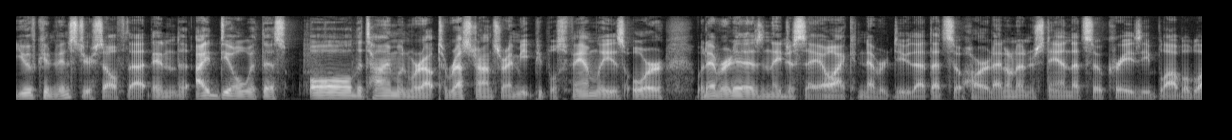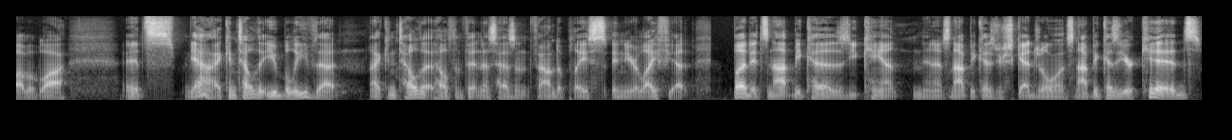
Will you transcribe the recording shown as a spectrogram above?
you have convinced yourself that. And I deal with this all the time when we're out to restaurants or I meet people's families or whatever it is, and they just say, Oh, I could never do that. That's so hard. I don't understand. That's so crazy. Blah, blah, blah, blah, blah. It's, yeah, I can tell that you believe that. I can tell that health and fitness hasn't found a place in your life yet. But it's not because you can't, and it's not because your schedule, and it's not because of your kids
